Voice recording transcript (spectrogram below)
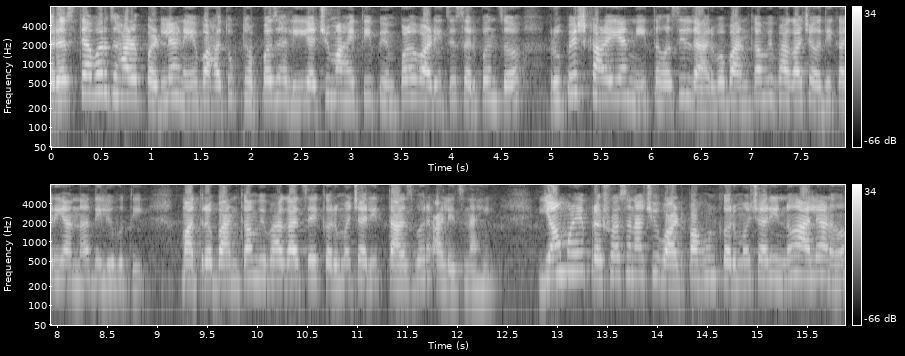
रस्त्यावर झाड पडल्याने वाहतूक ठप्प झाली याची माहिती पिंपळवाडीचे सरपंच रुपेश काळे यांनी तहसीलदार व बांधकाम विभागाच्या अधिकारी यांना दिली होती. मात्र बांधकाम विभागाचे कर्मचारी तासभर आलेच नाही. यामुळे प्रशासनाची वाट पाहून कर्मचारी न आल्यानं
